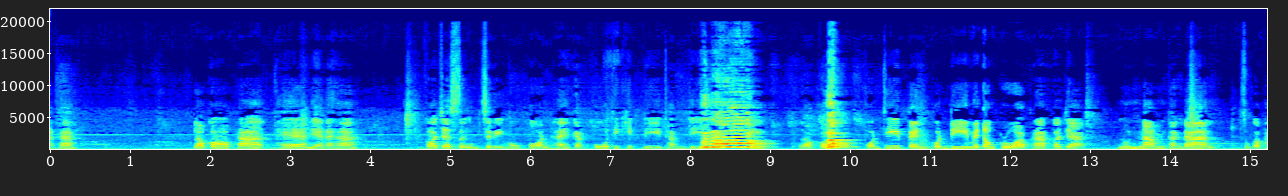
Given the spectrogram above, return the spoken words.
นะคะแล้วก็พระแท้เนี่ยนะคะก็จะเสริมสิริมงคลให้กับผู้ที่คิดดีทำดี แล้วก็คนที่เป็นคนดีไม่ต้องกลัวพระก็จะหนุนนำทางด้าน สุขภ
